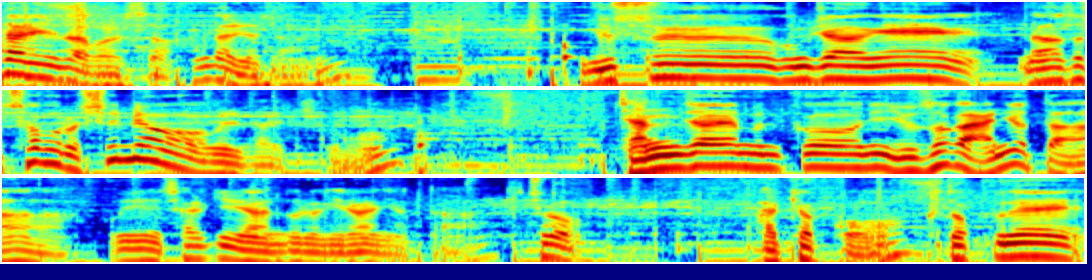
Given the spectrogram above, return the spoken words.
아, 지난달입니다, 벌써. 한 달 여 전. 뉴스 공장에 나와서 처음으로 실명을 밝히고, 장자의 문건이 유서가 아니었다. 우리 살기 위한 노력의 일환이었다. 최초로 밝혔고, 그 덕분에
